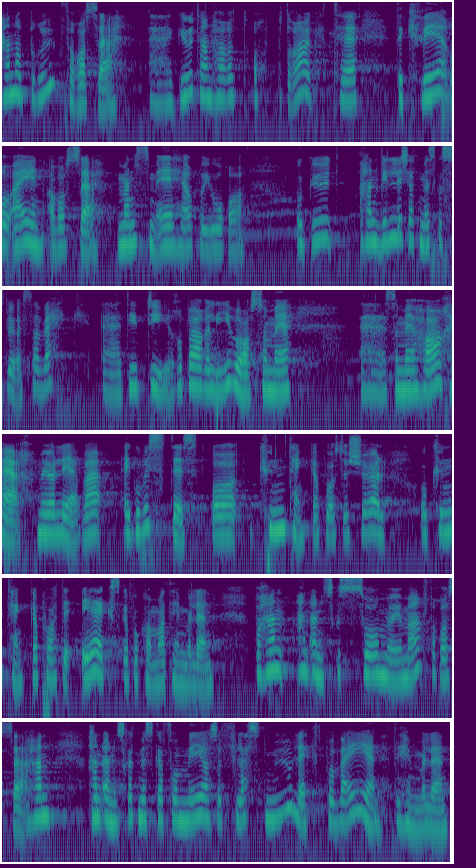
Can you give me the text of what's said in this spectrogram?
han har bruk for oss. Eh, Gud han har et oppdrag til, til hver og en av oss mens vi er her på jorda. Og Gud han vil ikke at vi skal sløse vekk eh, de dyrebare livene som vi, eh, som vi har her, med å leve egoistisk og kun tenke på seg sjøl og kun tenke på at jeg skal få komme til himmelen. For han, han ønsker så mye mer for oss. Han, han, ønsker at vi skal få med oss flest mulig på veien til himmelen.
